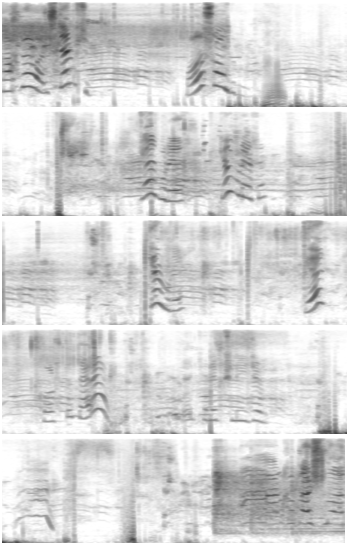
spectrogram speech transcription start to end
Kahve var ister misin? Bana saldırıyor. Gel buraya. Gel buraya sen. Gel buraya. Gel. Korktun değil mi? Ben kelepçeleyeceğim. Aa, Arkadaşlar.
